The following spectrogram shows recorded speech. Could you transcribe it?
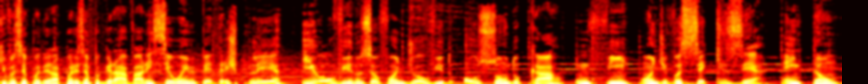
que você poderá, por exemplo, gravar em seu MP3 player e ouvir no seu fone de ouvido ou som do carro, enfim, onde você quiser. Então,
